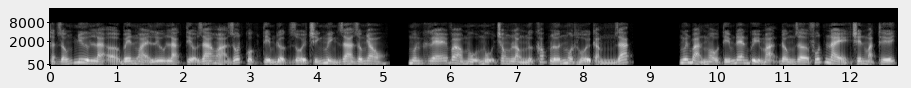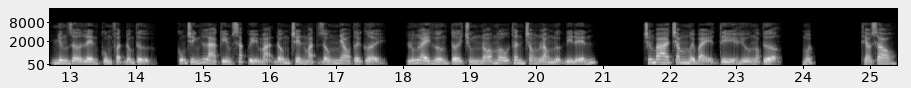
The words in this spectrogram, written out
thật giống như là ở bên ngoài lưu lạc tiểu gia hỏa rốt cuộc tìm được rồi chính mình ra giống nhau, muốn ghé vào mụ mụ trong lòng ngực khóc lớn một hồi cảm giác. Nguyên bản màu tím đen quỷ mạn đồng giờ phút này trên mặt thế nhưng dơ lên cùng Phật đồng tử, cũng chính là kim sắc quỷ mạn đồng trên mặt giống nhau tươi cười, lung lay hướng tới chúng nó mẫu thân trong lòng ngược đi đến. chương 317 tỷ hưu ngọc tượng, một Theo sau,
